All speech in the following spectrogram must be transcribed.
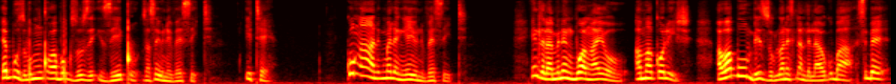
ebuza bomqobo ukuzuza iziqu zase university. Ithe kungani kumele ngiye university? Indlela mina engibuka ngayo amakolishi awabumbi izizukulwane esilandelayo kuba sibe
